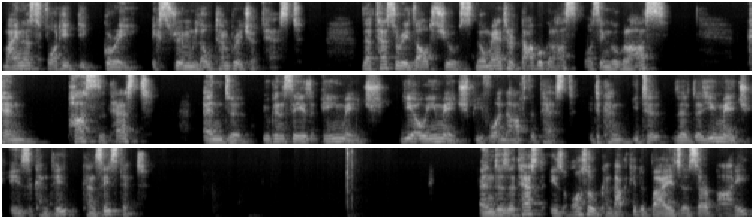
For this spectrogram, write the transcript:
minus 40 degree extreme low temperature test. The test result shows no matter double glass or single glass can pass the test and you can see the image, EL image before and after test. It can, it, the, the image is consistent. And the test is also conducted by the third party.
